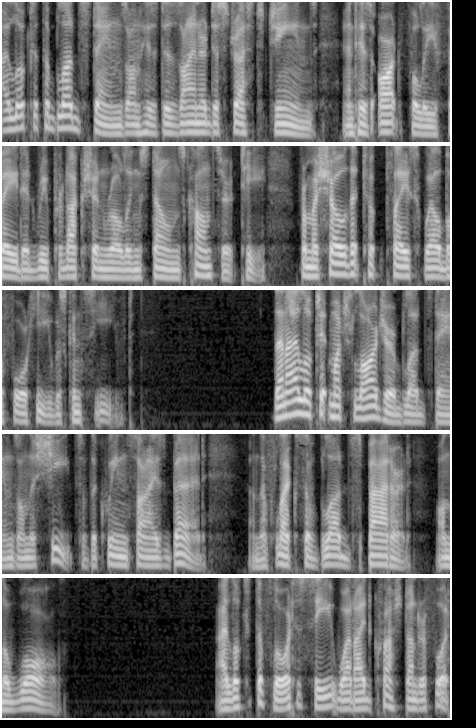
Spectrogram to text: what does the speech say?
I looked at the bloodstains on his designer distressed jeans and his artfully faded reproduction Rolling Stones concert tee from a show that took place well before he was conceived. Then I looked at much larger bloodstains on the sheets of the queen size bed and the flecks of blood spattered on the wall. I looked at the floor to see what I'd crushed underfoot,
